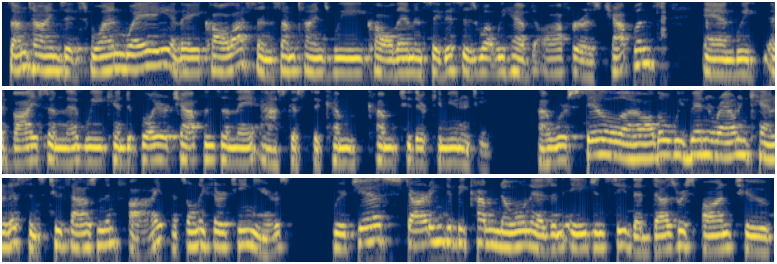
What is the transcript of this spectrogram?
Sometimes it's one way they call us, and sometimes we call them and say, This is what we have to offer as chaplains and we advise them that we can deploy our chaplains, and they ask us to come come to their community. Uh, we're still, uh, although we've been around in Canada since 2005, that's only 13 years. We're just starting to become known as an agency that does respond to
